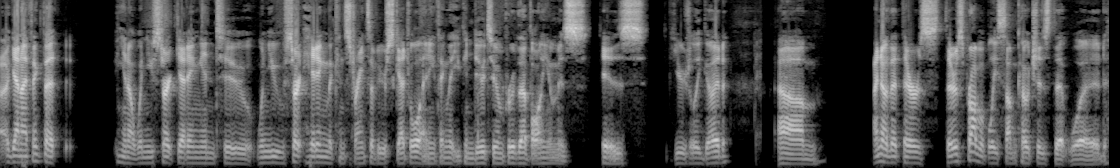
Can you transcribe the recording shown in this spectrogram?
Again, I think that you know when you start getting into when you start hitting the constraints of your schedule, anything that you can do to improve that volume is is usually good. Um, I know that there's there's probably some coaches that would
